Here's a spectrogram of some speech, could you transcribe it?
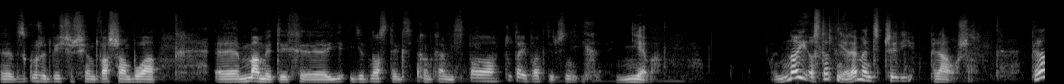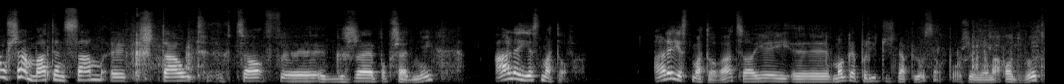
Wzgórze 262 Szambła mamy tych jednostek z ikonkami sporo, tutaj praktycznie ich nie ma. No i ostatni element, czyli plansza. Plansza ma ten sam y, kształt, co w y, grze poprzedniej, ale jest matowa. Ale jest matowa, co jej y, mogę policzyć na plus, położenie na odwrót.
